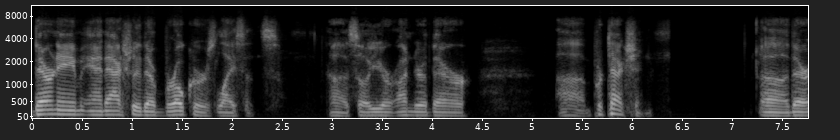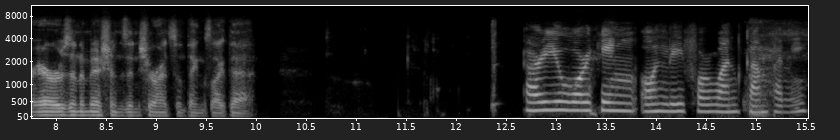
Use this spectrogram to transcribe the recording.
their name and actually their broker's license. Uh, so you're under their uh, protection, uh, their errors and omissions insurance and things like that. Are you working only for one company?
